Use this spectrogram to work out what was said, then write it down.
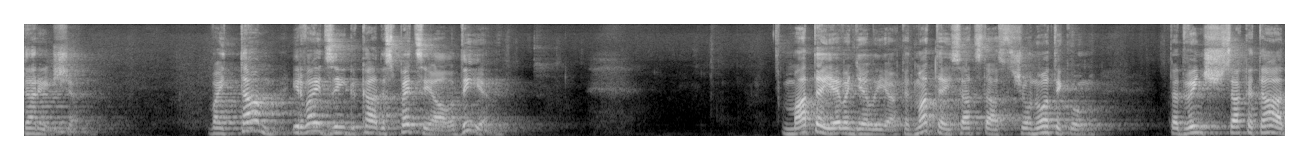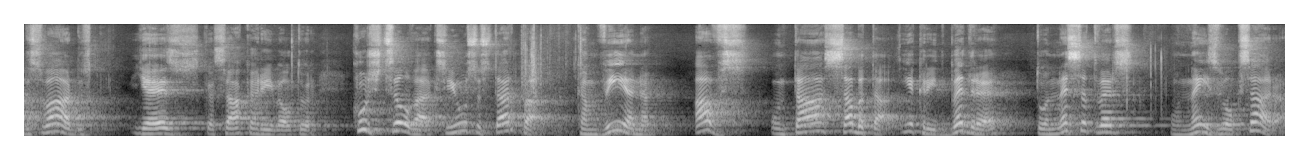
darīšanu? Vai tam ir vajadzīga kāda speciāla diena? Mateja evanģēlijā, kad Matejs atstāsta šo notikumu, tad viņš saka tādus vārdus, Jēzus, kas saka arī vēl tur, kurš cilvēks jūsu starpā, kam viena avs un tā sabatā iekrīt bedrē, to nesatvers un neizvilks ārā?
